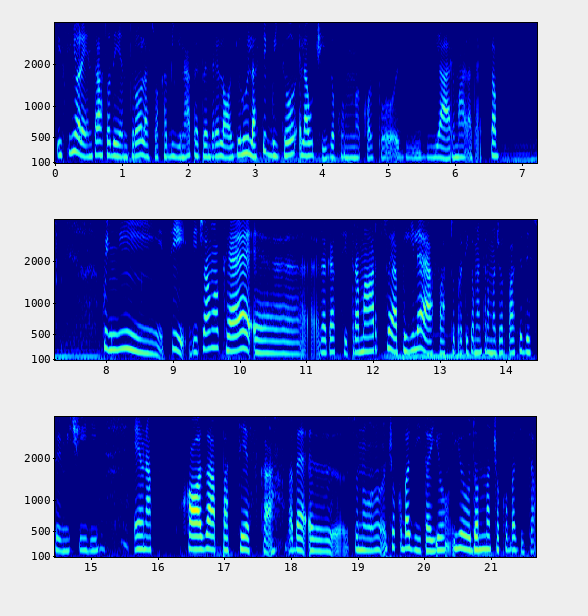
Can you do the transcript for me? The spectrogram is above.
il signore è entrato dentro la sua cabina per prendere l'olio, lui l'ha seguito e l'ha ucciso con un colpo di, di arma alla testa. Quindi sì, diciamo che eh, ragazzi tra marzo e aprile ha fatto praticamente la maggior parte dei suoi omicidi. È una cosa pazzesca. Vabbè, eh, sono ciocobasita io, io donna ciocobasita.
